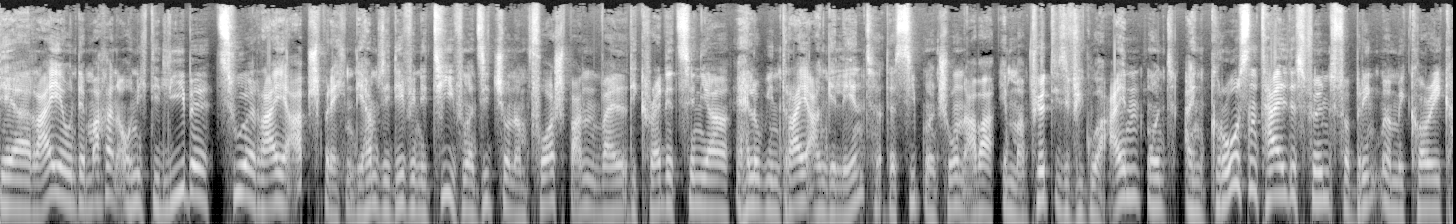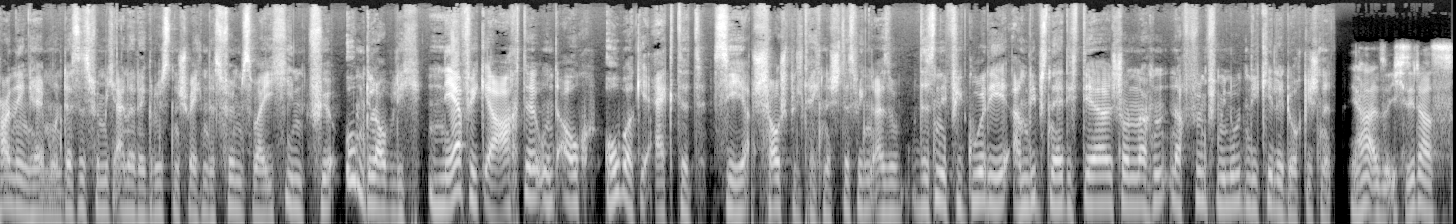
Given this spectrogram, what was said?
der Reihe und den Machern auch nicht die Liebe zur Reihe absprechen, die haben sie definitiv. Man sieht schon am Vorspann, weil die Credits sind ja Halloween 3 angelehnt, das sieht man schon, aber eben, man führt diese Figur ein und einen großen Teil des Films verbringt man mit Corey Cunningham und das ist für mich einer der größten Schwächen des Films, weil ich ihn für unglaublich nervig erachte und auch overgeacted sehe, schauspieltechnisch. Deswegen also das ist eine Figur, die am liebsten hätte ich der schon nach, nach fünf Minuten die Kehle durchgeschnitten. Ja, also ich sehe das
